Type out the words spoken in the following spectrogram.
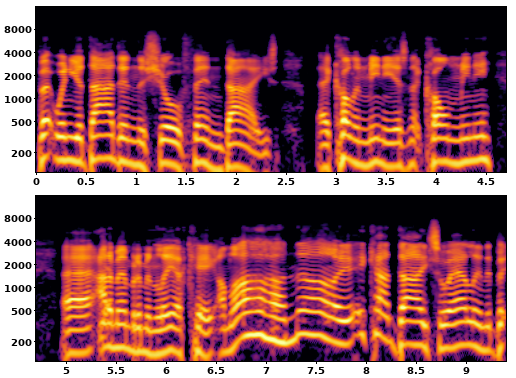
But when your dad in the show Finn dies, uh, Colm Meaney, isn't it? Colm Meaney. Uh, I remember him in Layer Cake. I'm like, oh no, he can't die so early. But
